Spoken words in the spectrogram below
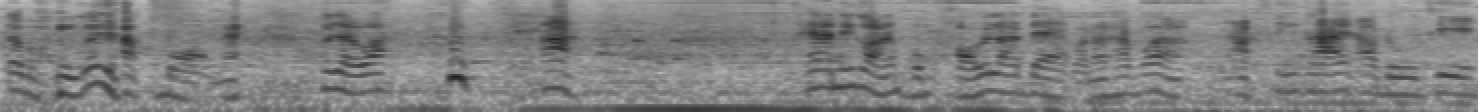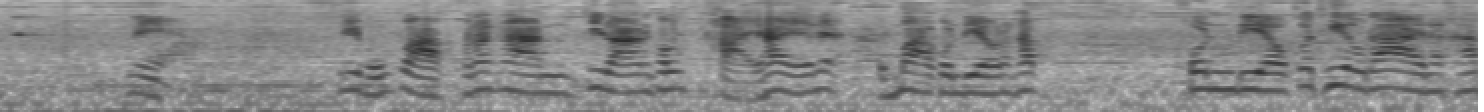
แต่ผมก็อยากบอกไงเข้าใจว่าอะแค่นี้ก่อนนะผมขอเวลาแดกก่อนนะครับ ว่าอะทิ้งท้ายเอาดูทีนี่นี่ผมฝากพนักงานที่ร้านเขาถ่ายให้เนี่ยผมมาคนเดียวนะครับ คนเดียวก็เที่ยวได้นะครับ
